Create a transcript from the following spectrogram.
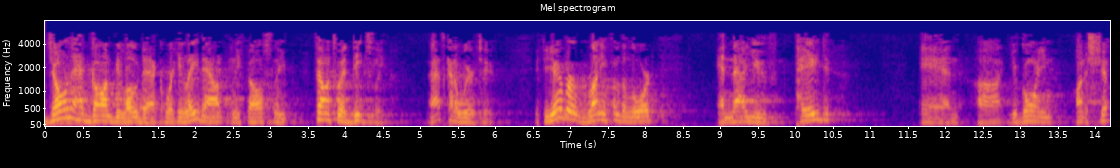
Jonah had gone below deck where he lay down and he fell asleep, fell into a deep sleep. Now That's kind of weird too. If you're ever running from the Lord and now you've paid and uh, you're going on a ship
